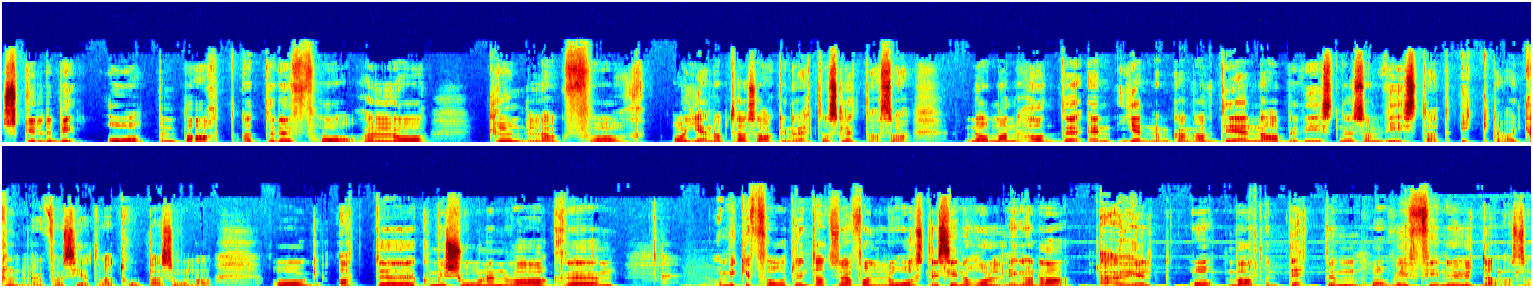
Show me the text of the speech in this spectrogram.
skulle det bli åpenbart at det forelå grunnlag for å gjenoppta saken, rett og slett. altså. Når man hadde en gjennomgang av DNA-bevisene som viste at ikke det var grunnlag for å si at det var to personer, og at uh, kommisjonen var uh, om ikke forutinntatt, så i hvert fall låst i sine holdninger da, er jo helt åpenbart. Og dette må vi finne ut av, altså.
